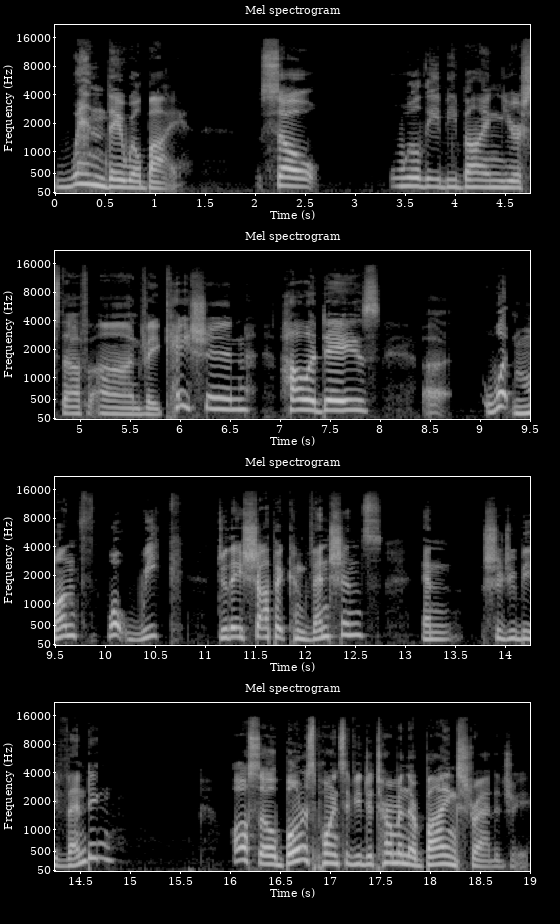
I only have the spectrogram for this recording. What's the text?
when they will buy. So, will they be buying your stuff on vacation, holidays? Uh, what month, what week? Do they shop at conventions? And should you be vending? Also, bonus points if you determine their buying strategy.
